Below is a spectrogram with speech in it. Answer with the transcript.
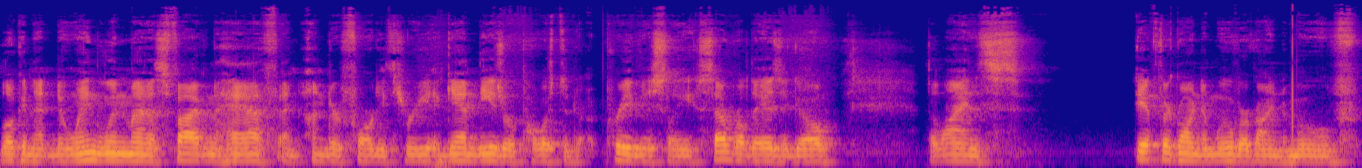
Looking at New England minus five and a half and under 43. Again, these were posted previously several days ago. The lines, if they're going to move, are going to move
